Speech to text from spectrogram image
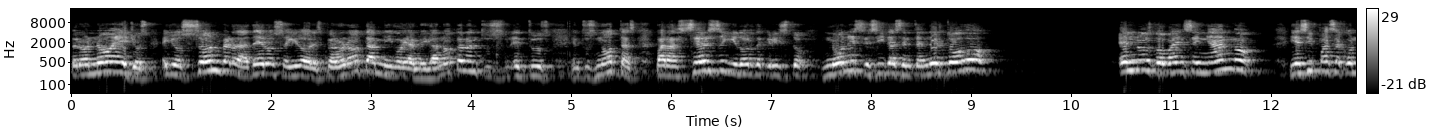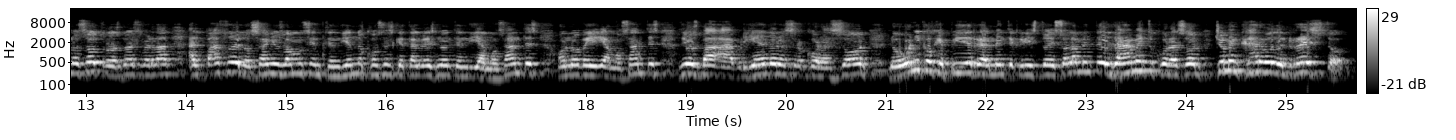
pero no ellos. Ellos son verdaderos seguidores. Pero nota, amigo y amiga, nota en tus, en tus, en tus notas. Para ser seguidor de Cristo no necesitas entender todo. Él nos lo va enseñando. Y así pasa con nosotros, ¿no es verdad? Al paso de los años vamos entendiendo cosas que tal vez no entendíamos antes o no veíamos antes. Dios va abriendo nuestro corazón. Lo único que pide realmente Cristo es solamente dame tu corazón, yo me encargo del resto.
